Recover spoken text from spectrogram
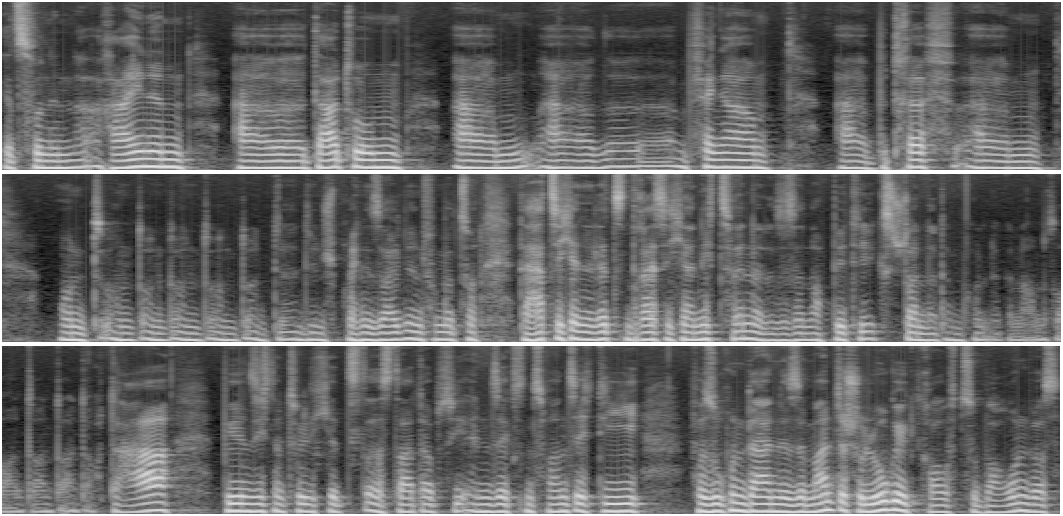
jetzt von den reinen äh, Datum, ähm, äh, Empfänger, äh, Betreff ähm, und, und, und, und, und, und die entsprechende Seiteninformation, da hat sich in den letzten 30 Jahren nichts verändert. Das ist ja noch BTX-Standard im Grunde genommen. So, und, und, und auch da bilden sich natürlich jetzt äh, Startups wie N26, die versuchen da eine semantische Logik drauf zu bauen, was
